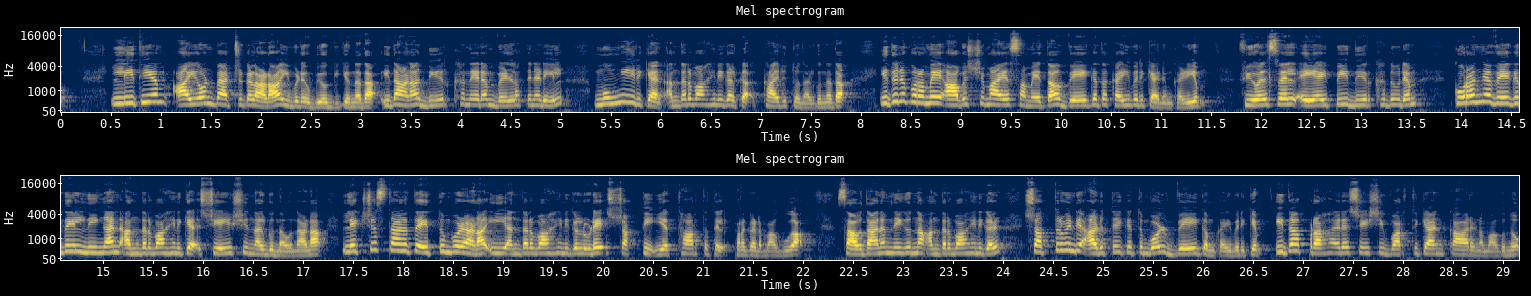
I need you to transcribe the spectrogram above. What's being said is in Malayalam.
ലിഥിയം അയോൺ ബാറ്ററികളാണ് ഇവിടെ ഉപയോഗിക്കുന്നത്. ഇതാണ് ദീർഘനേരം വെള്ളത്തിനടിയിൽ മുങ്ങിയിരിക്കാൻ അന്തർവാഹിനികൾക്ക് കരുത്തു നൽകുന്നത്. ഇതിനു പുറമെ ആവശ്യമായ സമയത്ത് വേഗത കൈവരിക്കാനും കഴിയും. Fuel cell A I P ദീർഘദൂരം കുറഞ്ഞ വേഗതയിൽ നീങ്ങാൻ അന്തർവാഹിനിക്ക് ശേഷി നൽകുന്ന ഒന്നാണ്. ലക്ഷ്യസ്ഥാനത്ത് എത്തുമ്പോഴാണ് ഈ അന്തർവാഹിനികളുടെ ശക്തി യഥാർത്ഥത്തിൽ പ്രകടമാകുക. സാവധാനം നീങ്ങുന്ന അന്തർവാഹിനികൾ ശത്രുവിന്റെ അടുത്തേക്ക് എത്തുമ്പോൾ വേഗം കൈവരിക്കും. ഇത് പ്രഹരശേഷി വർദ്ധിക്കാൻ കാരണമാകുന്നു.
